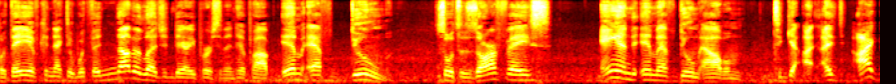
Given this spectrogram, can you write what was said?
but they have connected with another legendary person in hip hop, MF Doom. So it's a Czarface and MF Doom album to get. I, I, I,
